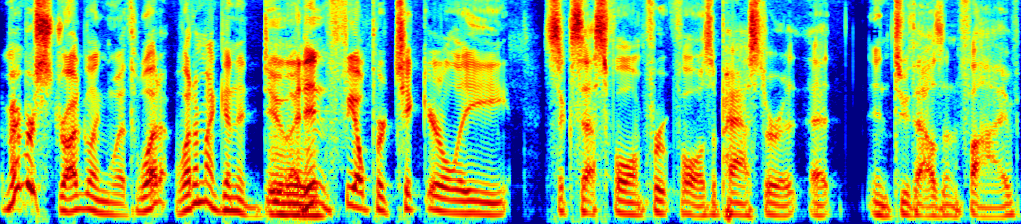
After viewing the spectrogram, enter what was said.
I remember struggling with what what am I going to do? Mm. I didn't feel particularly successful and fruitful as a pastor at, at in 2005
